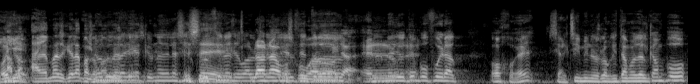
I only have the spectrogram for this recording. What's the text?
Oye, además que le ha Y pasado no dudaría veces. que una de las Ese- instrucciones de No, Valverde no, en el centro jugador, del mira, el- medio tiempo fuera, ojo, eh, si al Chimi nos lo quitamos del campo,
